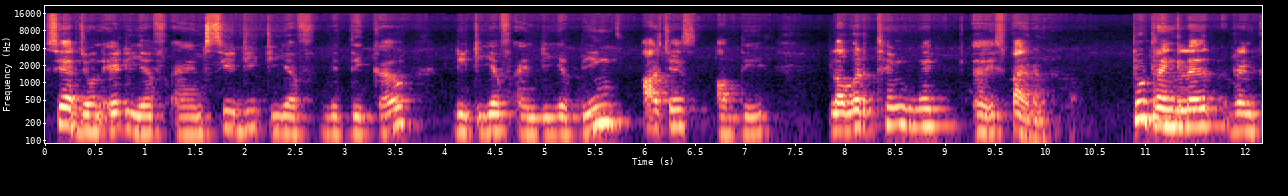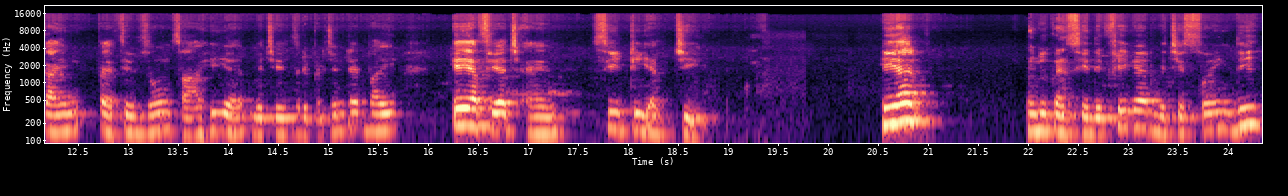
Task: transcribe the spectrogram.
shear zone ADF and CDTF with the curve DTF and DF being arches of the logarithmic uh, spiral. Two triangular Rankine passive zones are here, which is represented by AFH and CTFG. Here you can see the figure which is showing the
